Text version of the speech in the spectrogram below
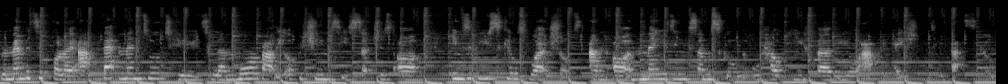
Remember to follow at Vet Mentor too to learn more about the opportunities such as our interview skills workshops and our amazing summer school that will help you further your application to vet school.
